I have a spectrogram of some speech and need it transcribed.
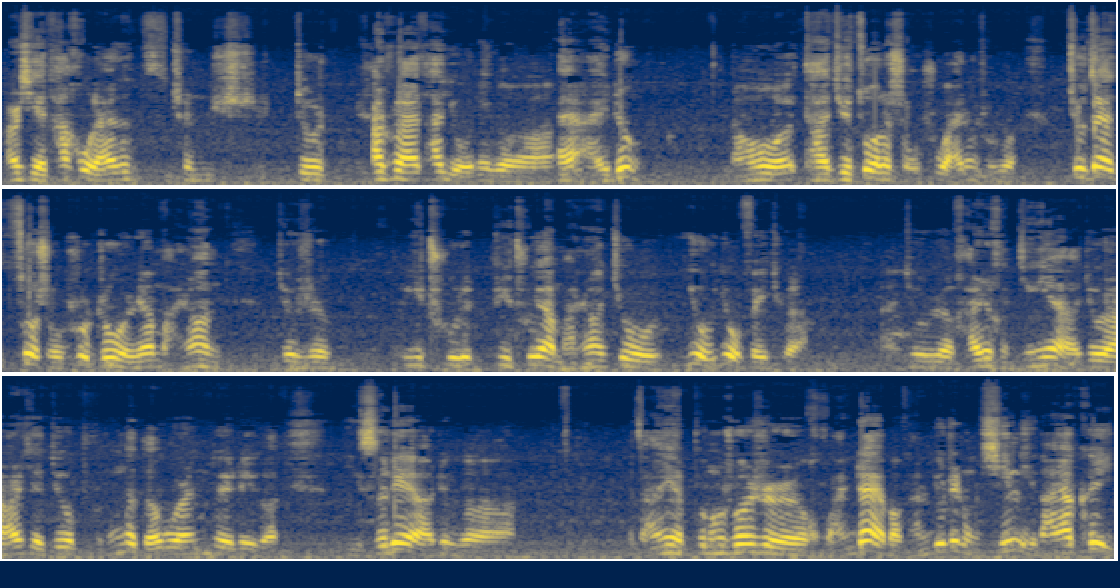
而且他后来的称是就是查出来他有那个癌癌症，然后他去做了手术，癌症手术就在做手术之后，人家马上就是一出一出院，马上就又又飞去了，就是还是很惊艳，就是而且就普通的德国人对这个以色列啊，这个咱也不能说是还债吧，反正就这种心理，大家可以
